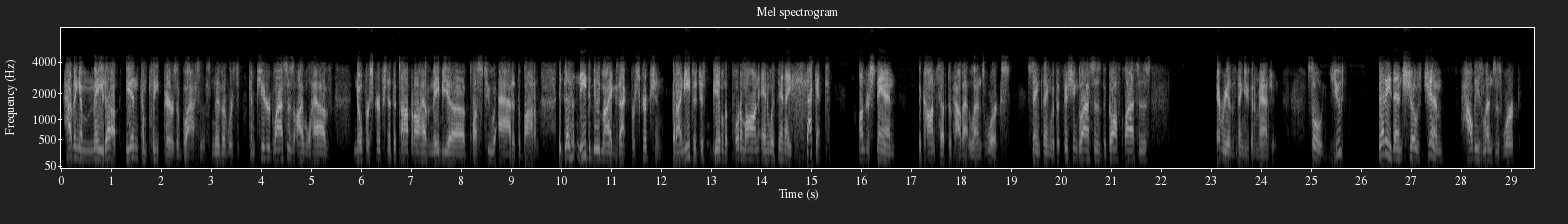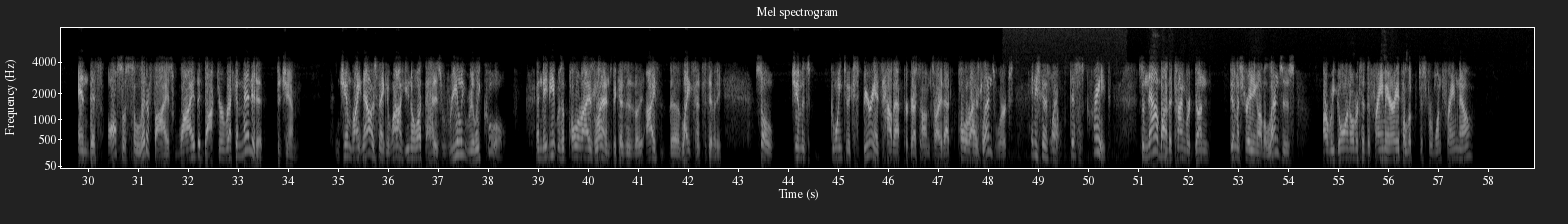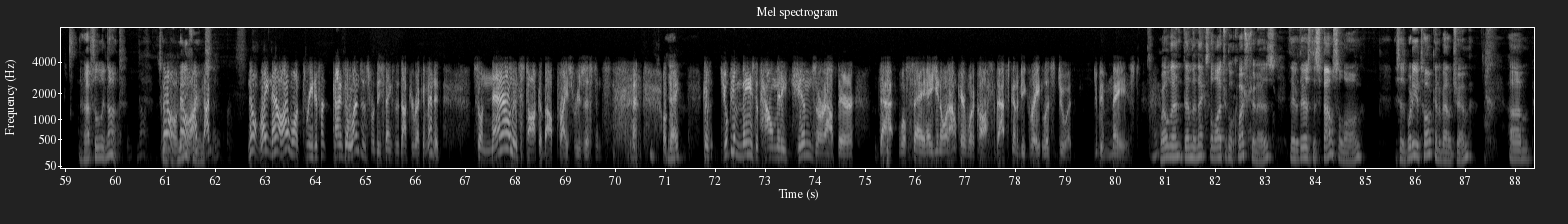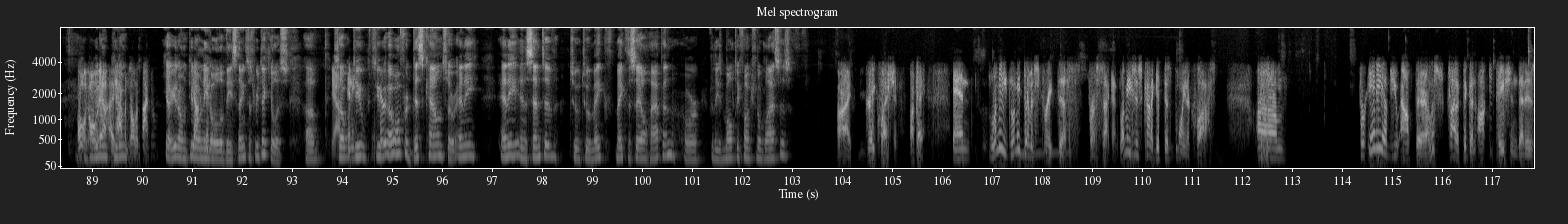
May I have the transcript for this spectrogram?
having them made up in complete pairs of glasses. In other words, computer glasses, I will have no prescription at the top, and I'll have maybe a plus two add at the bottom. It doesn't need to be my exact prescription, but I need to just be able to put them on and within a second understand the concept of how that lens works. Same thing with the fishing glasses, the golf glasses, every other thing you can imagine. So you, Betty then shows Jim how these lenses work, and this also solidifies why the doctor recommended it to Jim. Jim right now is thinking, wow, you know what? That is really, really cool. And maybe it was a polarized lens because of the eye, the light sensitivity. So Jim is going to experience how that progress. I'm sorry, that polarized lens works, and he's going to say, "Well, this is great." So now, by the time we're done demonstrating all the lenses, are we going over to the frame area to look just for one frame now? Absolutely not. No, no, I, I, no. Right now, I want three different kinds of lenses for these things the doctor recommended. So now let's talk about price resistance. okay? Because yeah. you'll be amazed of how many Jims are out there that will say, hey, you know what? I don't care what it costs. That's going to be great. Let's do it. You'll be amazed. Well, then, then the next logical question is there, there's the spouse along. He says, "What are you talking about, Jim?" Um, oh, oh yeah, it happens all the time. Yeah, you don't you yeah, don't need all of these things. It's ridiculous. Um, yeah, so do you do you offer discounts or any any incentive to to make make the sale happen or for these multifunctional glasses? All right, great question. Okay, and let me let me demonstrate this for a second. Let me just kind of get this point across. Um, for any of you out there, let's try to pick an occupation that is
